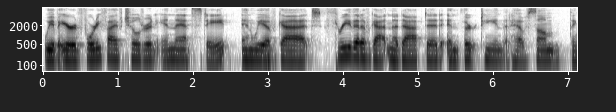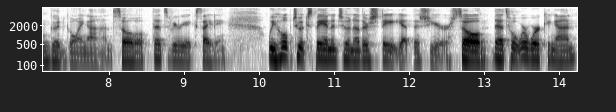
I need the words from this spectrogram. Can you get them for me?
We have aired 45 children in that state, and we have got three that have gotten adopted and 13 that have something good going on. So that's very exciting. We hope to expand into another state yet this year. So that's what we're working on.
